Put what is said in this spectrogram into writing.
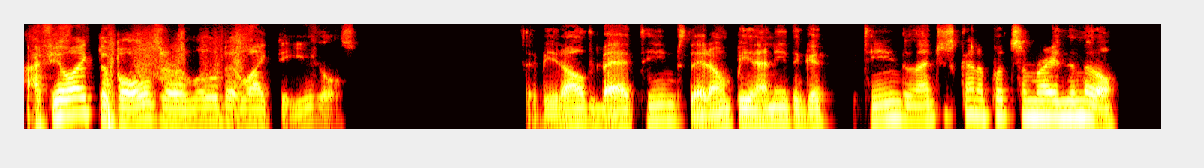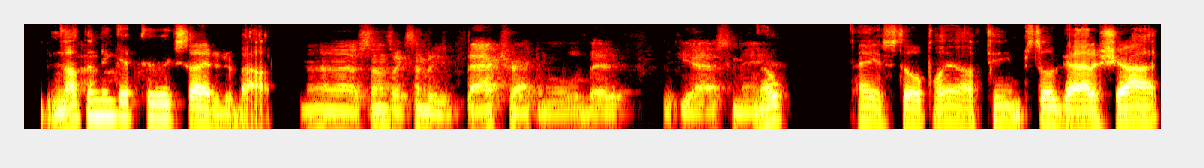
I feel like the Bulls are a little bit like the Eagles. They beat all the bad teams. They don't beat any of the good teams, and that just kind of puts them right in the middle. Nothing to get too excited about. Uh, sounds like somebody's backtracking a little bit, if, if you ask me. Nope. Hey, still a playoff team, still got a shot.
